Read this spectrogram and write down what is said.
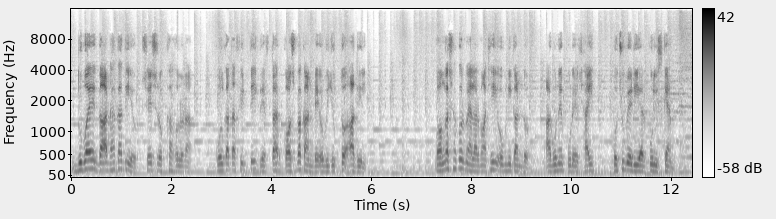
দুবাইয়ে গা ঢাকা দিয়েও শেষ রক্ষা হলো না। কলকাতা ফিরতেই গ্রেফতার কসবা কাণ্ডে অভিযুক্ত আদিল। গঙ্গাসাগর মেলার মাঝেই অগ্নিকাণ্ড। আগুনে পুড়ে ছাই কচুবেড়িয়ার পুলিশ ক্যাম্প।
